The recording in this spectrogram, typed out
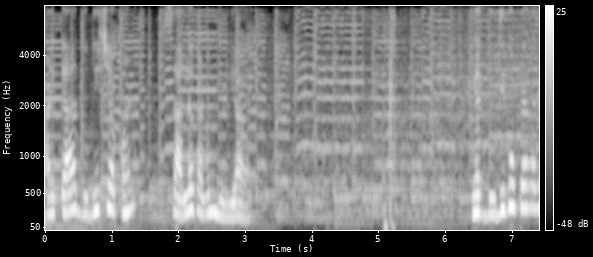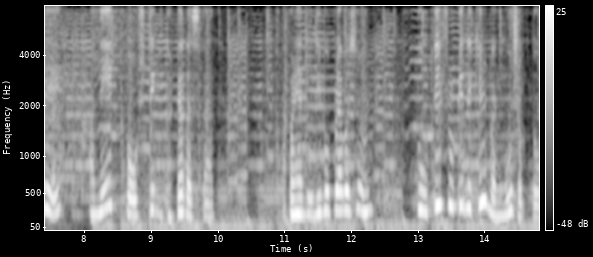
आणि त्या दुधीची आपण सालं काढून घेऊया. या दुधी भोपळ्यामध्ये अनेक पौष्टिक घटक असतात. आपण या दुधी भोपळ्यापासून टूटी फ्रुटी देखील बनवू शकतो.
